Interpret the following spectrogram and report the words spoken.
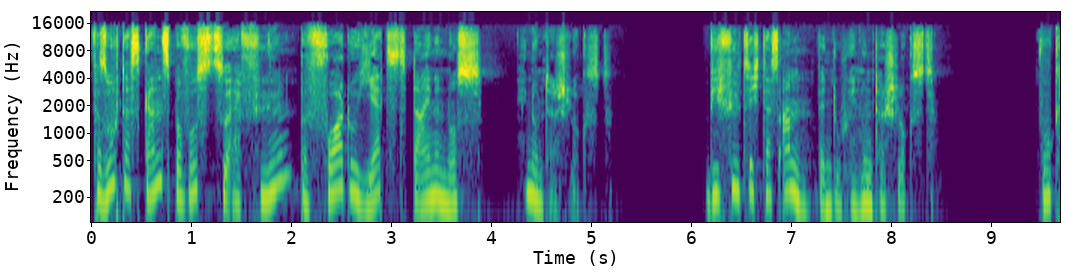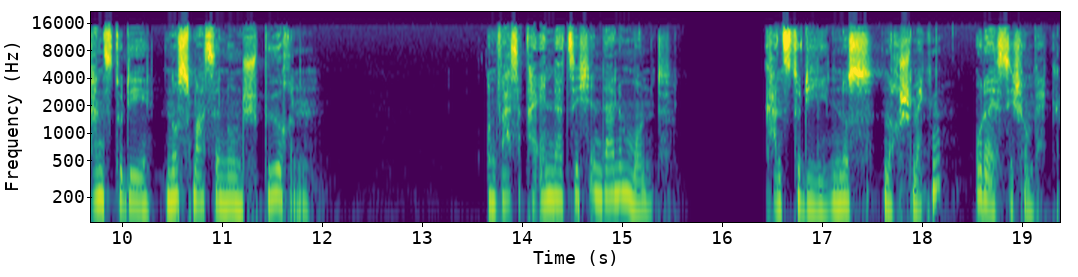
Versuch das ganz bewusst zu erfühlen, bevor du jetzt deine Nuss hinunterschluckst. Wie fühlt sich das an, wenn du hinunterschluckst? Wo kannst du die Nussmasse nun spüren? Und was verändert sich in deinem Mund? Kannst du die Nuss noch schmecken oder ist sie schon weg?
